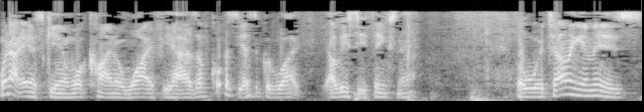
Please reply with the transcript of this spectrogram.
we're not asking him what kind of wife he has. Of course he has a good wife. At least he thinks now. But what we're telling him is,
